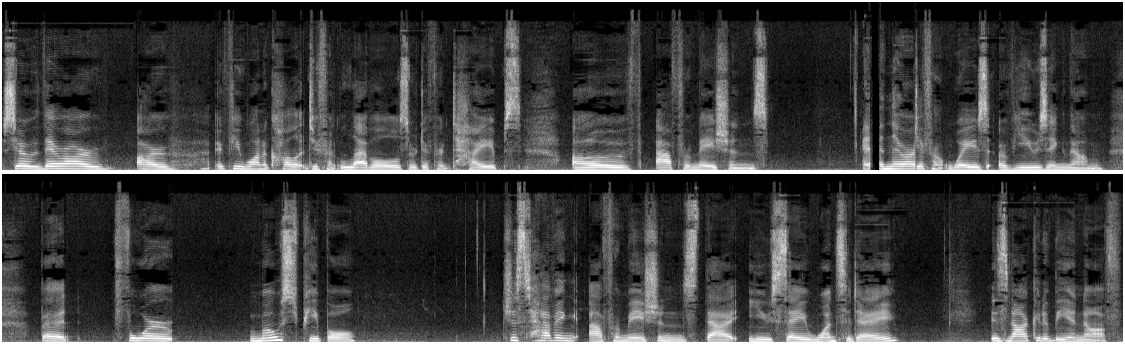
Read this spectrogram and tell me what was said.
So there are, are, if you want to call it different levels or different types of affirmations. And there are different ways of using them. But for most people, just having affirmations that you say once a day is not going to be enough.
